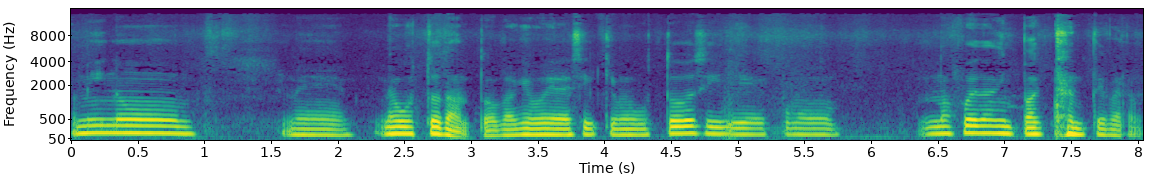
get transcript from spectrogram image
a mí no me, me gustó tanto. ¿Para qué voy a decir que me gustó si es como no fue tan impactante para mí?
